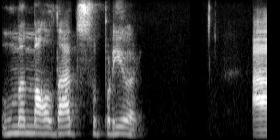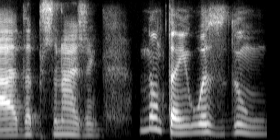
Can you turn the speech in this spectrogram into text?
uma maldade superior à da personagem. Não tem o azedum.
